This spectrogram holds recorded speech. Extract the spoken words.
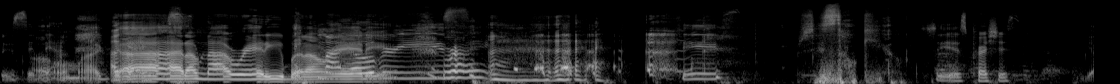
Sit Oh down? my God, I'm not ready, but I'm My ready. ovaries. Right? Peace. She's so cute. She is precious. Yo,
